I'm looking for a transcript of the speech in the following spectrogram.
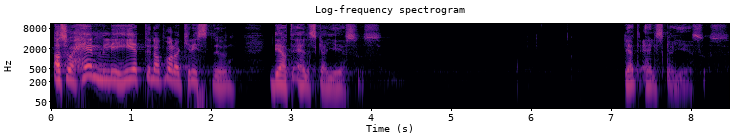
Alltså hemligheten att vara kristen, det är att älska Jesus. Det är att älska Jesus.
